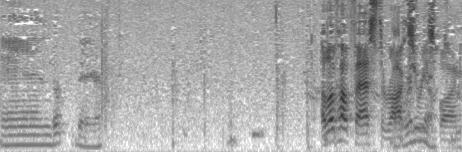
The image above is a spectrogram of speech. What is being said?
And up there. I love how fast the oh, rocks where'd go? respawn.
